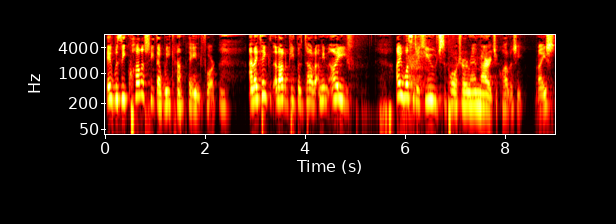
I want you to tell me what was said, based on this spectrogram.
It was equality that we campaigned for. Mm. And I think a lot of people thought, I mean, I I wasn't a huge supporter around marriage equality, right?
